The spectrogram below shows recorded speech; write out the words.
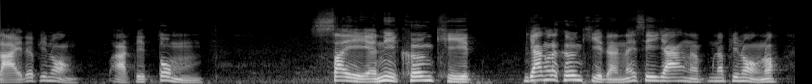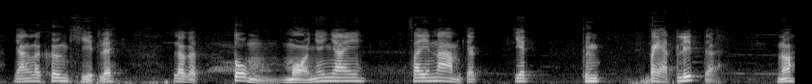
หลายๆเด้อพี่น้อง อาจสิต้มใส่อันนี้เครื่องขีดย่างละเครื่องขีดอะในสี่ย่างนะนะพี่น้องเนาะ ยางละเครื่องขีดเลย แล้วก็ต้มหม้อใหญ่ๆใส่น้ำจากเจ็ดถึงแปดลิตรอะเนาะ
